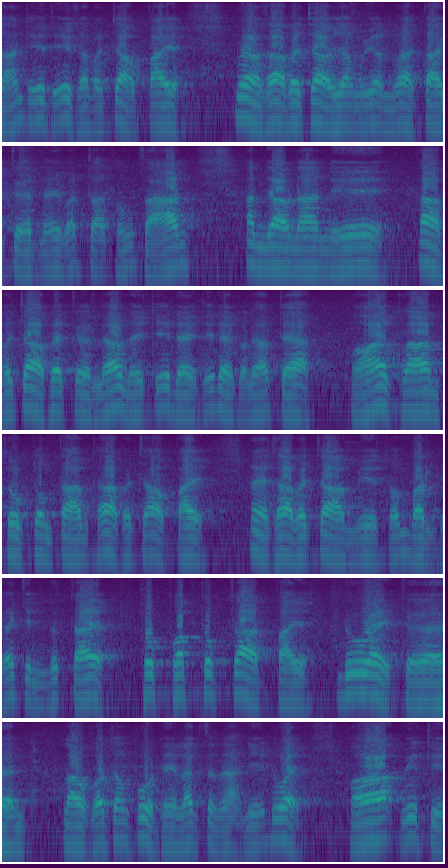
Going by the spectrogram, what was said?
ถานที่ที่ข้าพเจ้าไป เมื่อข้าพเจ้ายังเวียนว่ายตายเกิดในวัฏสงสาร อันยาวนานนี้ ข้าพเจ้าไปเกิดแล้วในที่ใดที่ใดก็แล้วแต่ ขอความสุขจงตามข้าพเจ้าไป ให้ข้าพเจ้ามีสมบัติเหลือกินลึกใจ ทุกภพทุกชาติไปด้วยเถินเราก็ต้องพูดในลักษณะนี้ด้วย เพราะวิธี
